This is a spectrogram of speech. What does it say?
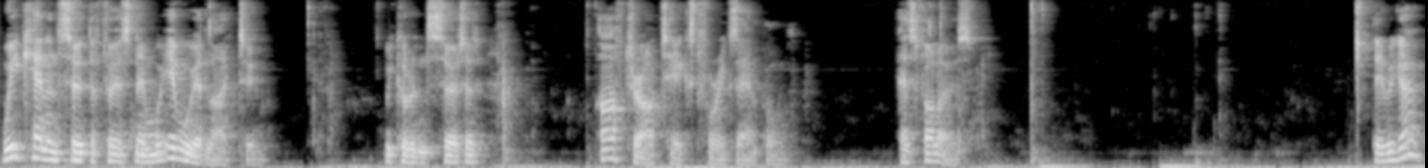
We can insert the first name wherever we'd like to. We could insert it after our text, for example, as follows. There we go.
